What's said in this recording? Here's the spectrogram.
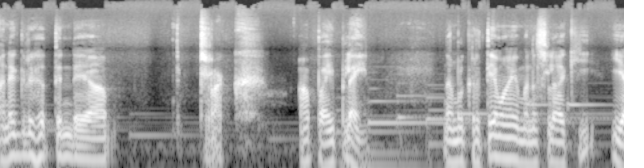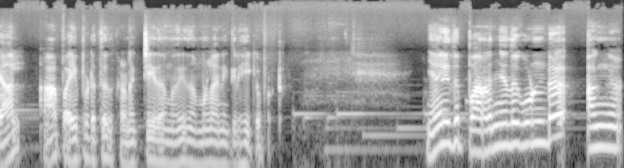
അനുഗ്രഹത്തിന്റെ ആ ട്രക്ക് ആ പൈപ്പ് ലൈൻ നമ്മൾ കൃത്യമായി മനസ്സിലാക്കി ഇയാൾ ആ പൈപ്പ് എടുത്ത് കണക്ട് ചെയ്താൽ മതി നമ്മൾ അനുഗ്രഹിക്കപ്പെട്ടു. ഞാനിത് പറഞ്ഞതുകൊണ്ട് അങ്ങ്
